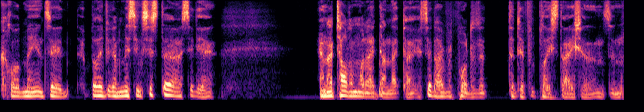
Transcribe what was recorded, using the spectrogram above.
called me and said, I believe you've got a missing sister. I said, yeah. And I told them what I'd done that day. I said I reported it to different police stations and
